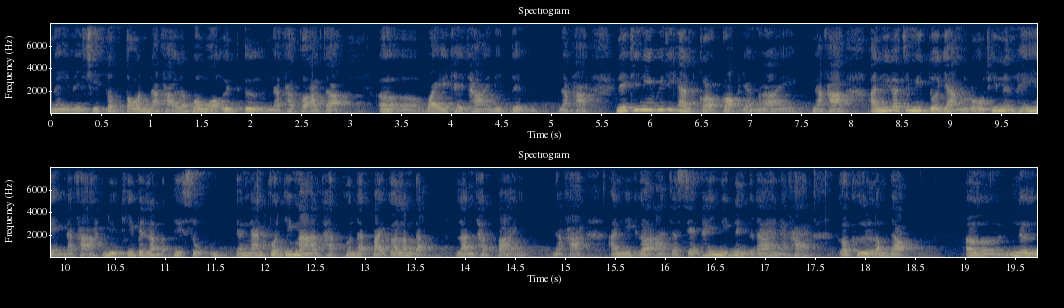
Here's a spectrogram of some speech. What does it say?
ในในชีตต้นๆนะคะ แล้วบวอื่นๆนะคะ ก็อาจจะ ไว้ท้ายๆนิดหนึ่งนะคะ ในที่นี้วิธีการกรอกกรอย่างไรนะคะ อันนี้เราจะมีตัวอย่างโรที่ 1 ให้เห็นนะคะ อยู่ที่เป็นลำดับที่ศูนย์ดังนั้นคนที่มาคนถัดไปก็ลำดับลันถัดไปนะคะ อันนี้ก็อาจจะเซตให้นิดหนึ่งก็ได้นะคะ ก็คือลำดับเอ่อหนึ่ง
